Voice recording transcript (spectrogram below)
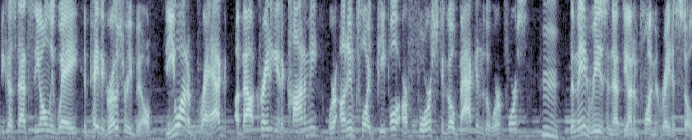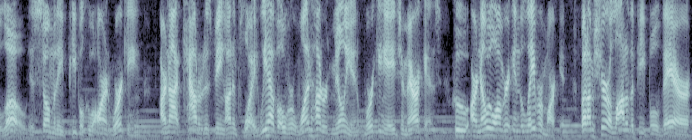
because that's the only way to pay the grocery bill. Do you want to brag about creating an economy where unemployed people are forced to go back into the workforce? Hmm. The main reason that the unemployment rate is so low is so many people who aren't working are not counted as being unemployed. We have over 100 million working age Americans who are no longer in the labor market. But I'm sure a lot of the people there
